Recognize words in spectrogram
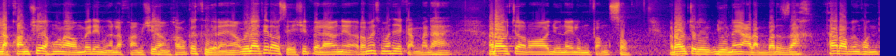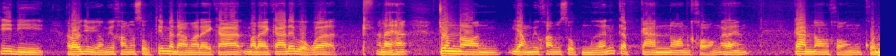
หลักความเชื่อของเราไม่ได้เหมือนหลักความเชื่อของเขาก็คืออะไรฮะเวลาที่เราเสียชีวิตไปแล้วเนี่ยเราไม่สามารถที่จะกลับมาได้ เราจะรออยู่ในหลุมฝังศพ เราจะอยู่ในอาลัมบัรซักถ้าเราเป็นคนที่ดี เราอยู่อย่างมีความสุขที่บรรดามาลายกามาลายกาได้บอกว่าอะไรฮะจงนอนอย่างมีความสุขเหมือนกับการนอนของอะไรการนอนของคน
